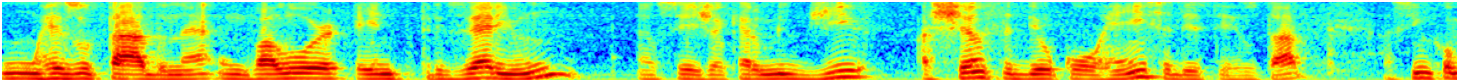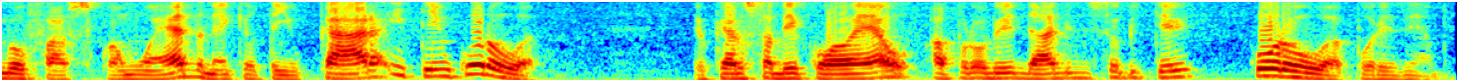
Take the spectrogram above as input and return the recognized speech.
um resultado, né, um valor entre 0 e 1, um, ou seja, eu quero medir a chance de ocorrência desse resultado, assim como eu faço com a moeda, né, que eu tenho cara e tenho coroa. Eu quero saber qual é a probabilidade de se obter coroa, por exemplo.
